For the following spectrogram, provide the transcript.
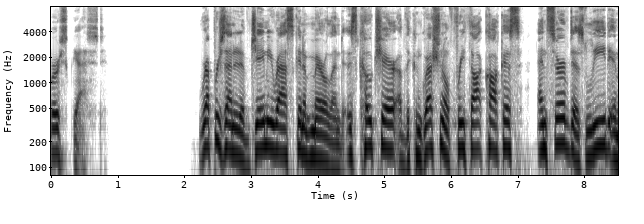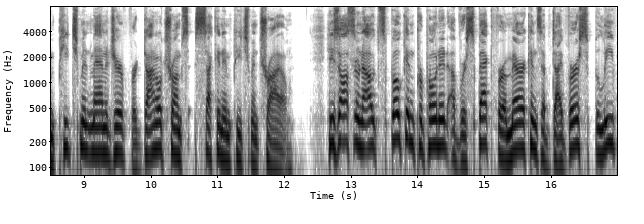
first guest. Representative Jamie Raskin of Maryland is co chair of the Congressional Free Thought Caucus and served as lead impeachment manager for Donald Trump's second impeachment trial. He's also an outspoken proponent of respect for Americans of diverse belief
